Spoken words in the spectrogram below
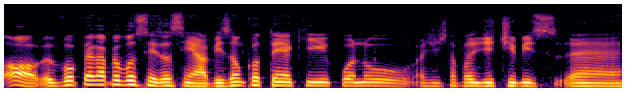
Ó, eu vou pegar pra vocês, assim, a visão que eu tenho aqui quando a gente tá falando de times é,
